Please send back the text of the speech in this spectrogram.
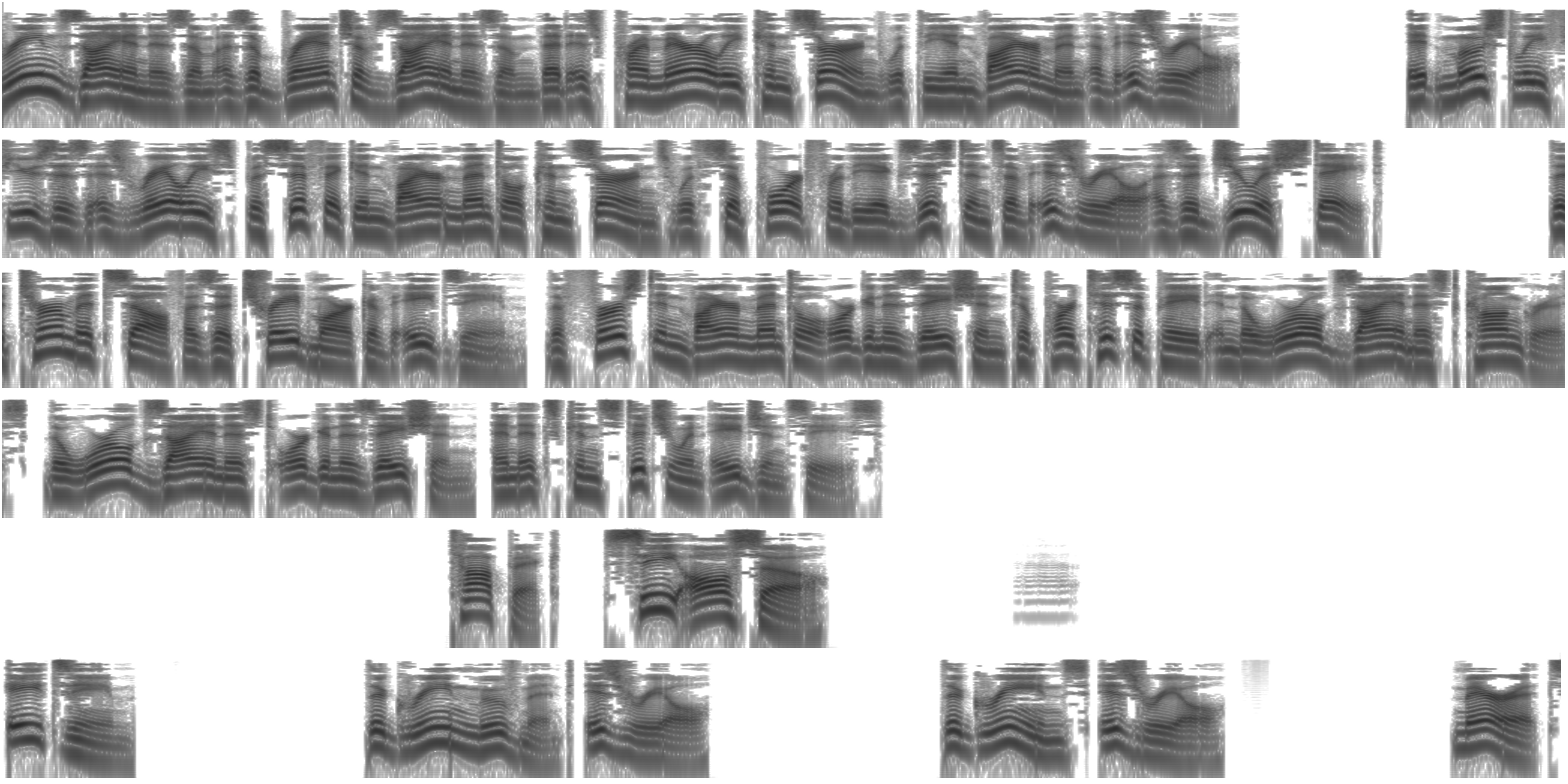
Green Zionism is a branch of Zionism that is primarily concerned with the environment of Israel. It mostly fuses Israeli-specific environmental concerns with support for the existence of Israel as a Jewish state. The term itself is a trademark of Aytzim, the first environmental organization to participate in the World Zionist Congress, the World Zionist Organization, and its constituent agencies. Topic. See also. Aytzim The Green Movement Israel. The Greens Israel. Meretz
